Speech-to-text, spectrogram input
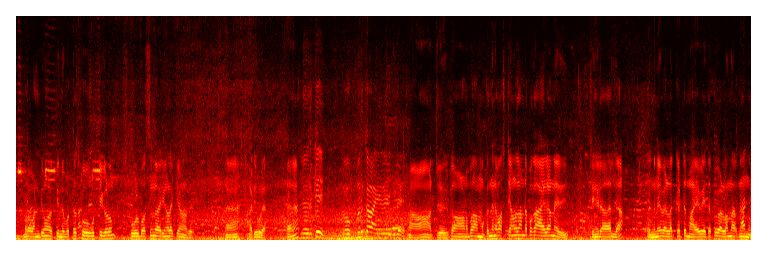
നമ്മുടെ വണ്ടി നിർത്തിയിട്ടുണ്ട് ഇവിടുത്തെ സ്കൂൾ കുട്ടികളും സ്കൂൾ ബസ്സും കാര്യങ്ങളൊക്കെയാണ് അത് ഏഹ് അടിപൊളിയാണ് ആ അത് കാണുമ്പോൾ നമുക്ക് തന്നെ ഫസ്റ്റ് ഞങ്ങൾ കണ്ടപ്പോൾ കായലാണ് ഇത്. പക്ഷെങ്കിൽ അതല്ല. ഇങ്ങനെ വെള്ളക്കെട്ട് മഴ പെയ്തപ്പോൾ വെള്ളം നിറഞ്ഞു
